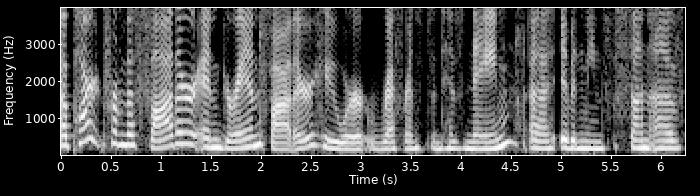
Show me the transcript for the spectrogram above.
Apart from the father and grandfather who were referenced in his name, uh, Ibn means son of,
